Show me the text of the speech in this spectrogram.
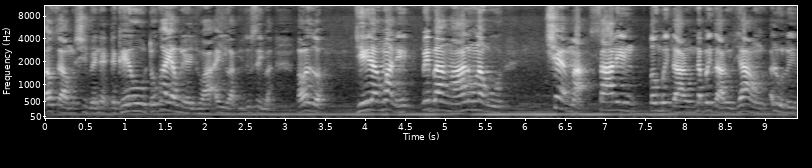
တောက်ကြအောင်မရှိဘဲနဲ့တကယ်ဟိုဒုက္ခရောက်နေတဲ့ရွာအဲ့ရွာပြည်သူစိတ်ရွာဘာလို့လဲဆိုတော့ရေတောင်မှလေပေပါ၅လုံးလောက်ကို ချက်မှစားလေး၃ပိတ်သားတို့နှစ်ပိတ်သားတို့ရအောင်အဲ့လိုလေး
